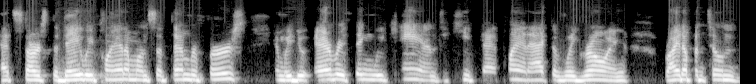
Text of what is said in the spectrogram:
That starts the day we plant them on September 1st, and we do everything we can to keep that plant actively growing right up until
